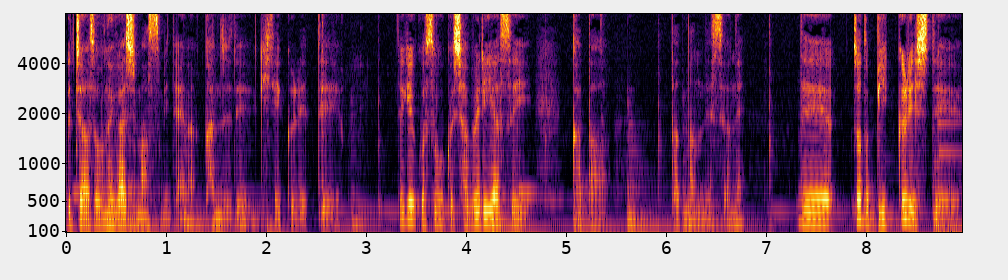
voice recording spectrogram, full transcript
打ち合わせお願いしますみたいな感じで来てくれてで結構すごく喋りやすい方だったんですよね。でちょっとびっくりして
